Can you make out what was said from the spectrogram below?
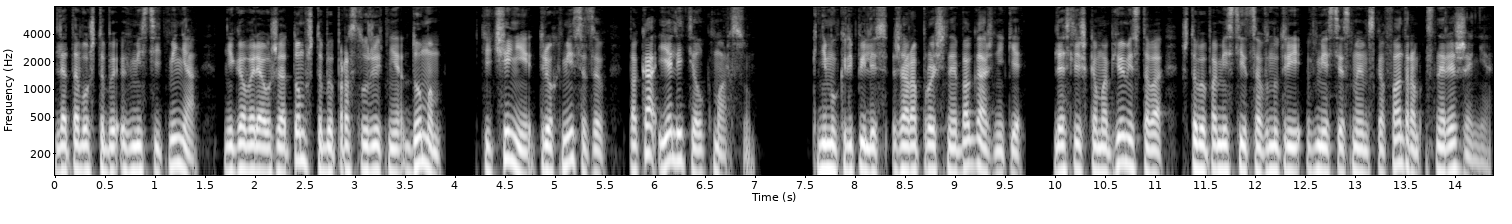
для того, чтобы вместить меня, не говоря уже о том, чтобы прослужить мне домом в течение трех месяцев, пока я летел к Марсу. К нему крепились жаропрочные багажники для слишком объемистого, чтобы поместиться внутри вместе с моим скафандром снаряжения.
